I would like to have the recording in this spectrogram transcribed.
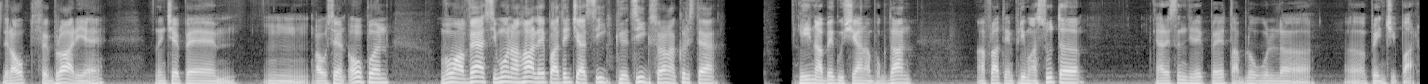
de la 8 februarie începe um, Australian Open. Vom avea Simona Hale, Patricia Zig, Zig Sorana Cârstea, Irina Begu și Ana Bogdan, aflate în prima sută, care sunt direct pe tabloul uh, uh, principal.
